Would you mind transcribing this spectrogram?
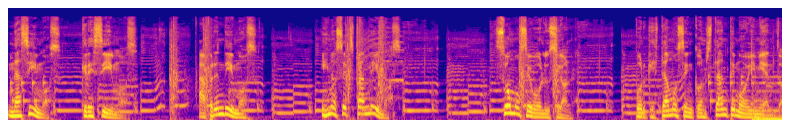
Nacimos, crecimos, aprendimos y nos expandimos. Somos evolución, porque estamos en constante movimiento.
